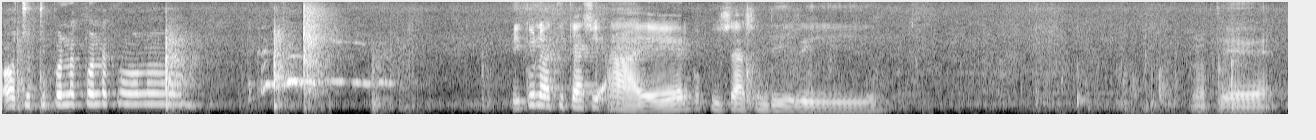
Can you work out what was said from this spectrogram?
Ojo dipenek-penek ngono. Iku nanti kasih air, kok bisa sendiri. Oke.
